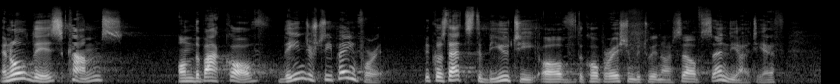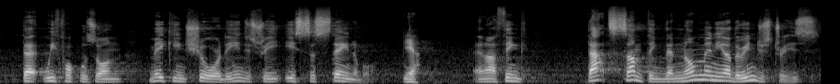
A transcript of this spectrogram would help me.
And all this comes on the back of the industry paying for it. Because that's the beauty of the cooperation between ourselves and the ITF, that we focus on making sure the industry is sustainable. Yeah. And I think that's something that not many other industries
